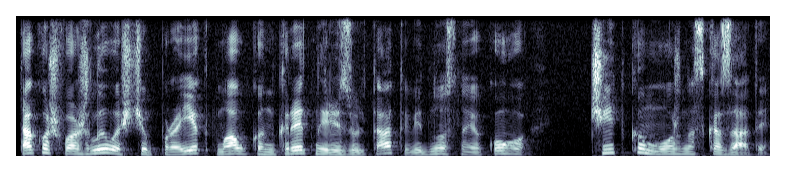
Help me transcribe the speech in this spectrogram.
Також важливо, щоб проєкт мав конкретний результат, відносно якого чітко можна сказати:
